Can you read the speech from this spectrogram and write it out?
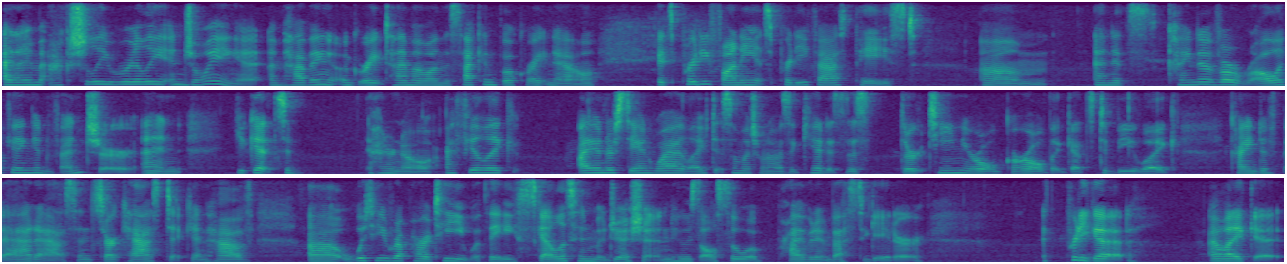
And I'm actually really enjoying it. I'm having a great time. I'm on the second book right now. It's pretty funny, it's pretty fast paced. Um, and it's kind of a rollicking adventure. And you get to, I don't know, I feel like I understand why I liked it so much when I was a kid. It's this 13 year old girl that gets to be like kind of badass and sarcastic and have a witty repartee with a skeleton magician who's also a private investigator. It's pretty good. I like it.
